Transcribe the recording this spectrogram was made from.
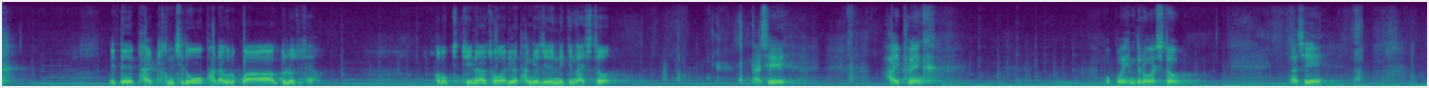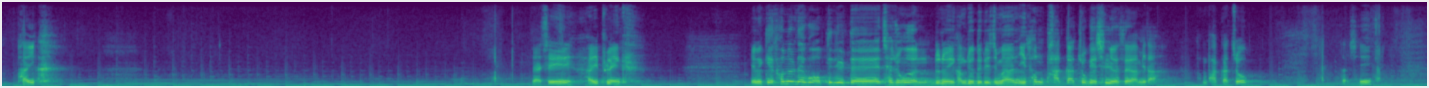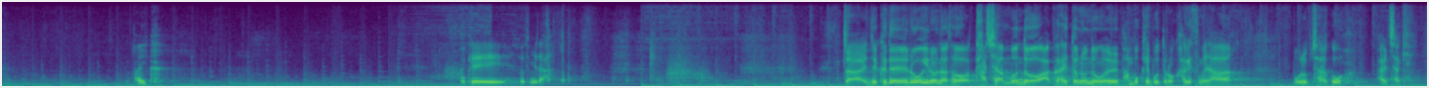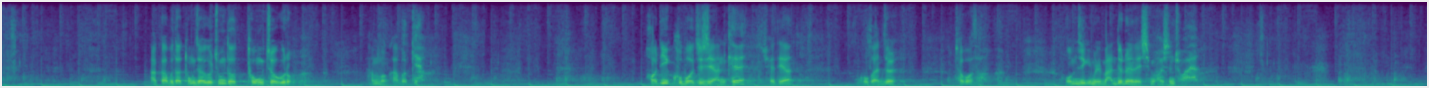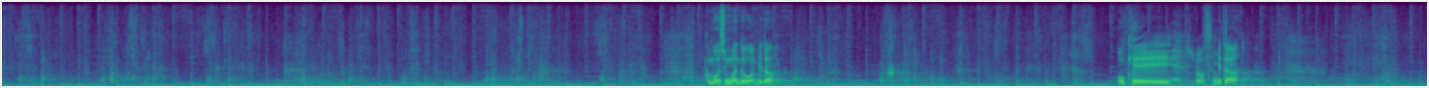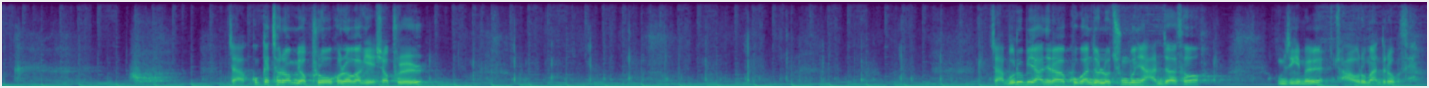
이때 발 뒤꿈치도 바닥으로 꽉 눌러주세요. 허벅지 뒤나 종아리가 당겨지는 느낌 나시죠? 다시 하이 플랭크. 복부에 힘 들어가시죠? 다시 파이크. 다시 하이 플랭크. 이렇게 손을 대고 엎드릴 때 체중은 누누이 강조드리지만 이 손 바깥쪽에 실려 있어야 합니다. 손 바깥쪽. 다시 파이크. 오케이, 좋습니다. 자, 이제 그대로 일어나서 다시 한 번 더 아까 했던 운동을 반복해 보도록 하겠습니다. 무릎 차고 발차기. 아까보다 동작을 좀 더 동적으로 한번 가볼게요. 허리 굽어지지 않게 최대한 고관절 접어서 움직임을 만들어내시면 훨씬 좋아요. 한 번씩만 더 갑니다. 오케이, 좋습니다. 자, 꽃게처럼 옆으로 걸어가기, 셔플. 자, 무릎이 아니라 고관절로 충분히 앉아서 움직임을 좌우로 만들어 보세요.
